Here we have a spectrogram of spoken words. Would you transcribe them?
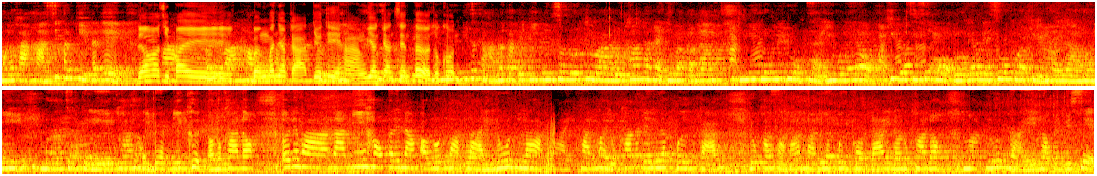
มูลค่าหาสิบพันกีบนั่นเอง เดี๋ยวเราสิไปเบิ่งบรรยากาศอยู่ที่ห้างเวียงจันทน์เซ็นเตอร์ทุกคนกิจกรรม แล้วก็เป็นอีกหนึ่งสนุที่ว่าลูกค้าท่านไหนที่ว่ากำลังมีเรื่องดวงใจอยู่แล้วคิดว่าที่จะออกรถแล้วในช่วงก่อนปีใหม่ลาววันนี้มาจัดกันเลยลูกค้าอีแบบนี้ขึ้นเนาะลูกค้าเนาะเออในว่างานนี้เขาก็ได้นำเอารถหลากหลายรุ่นหลากหลายคันใหม่ลูกค้าได้เลือกเบิ่งกันลูกค้าสามารถมาเลือกเบิ่งก่อนได้เนาะลูกค้าเนาะมักรุ่นไหนเราเป็นพิเศษ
